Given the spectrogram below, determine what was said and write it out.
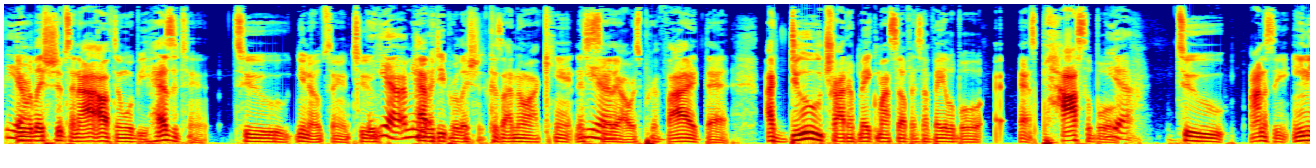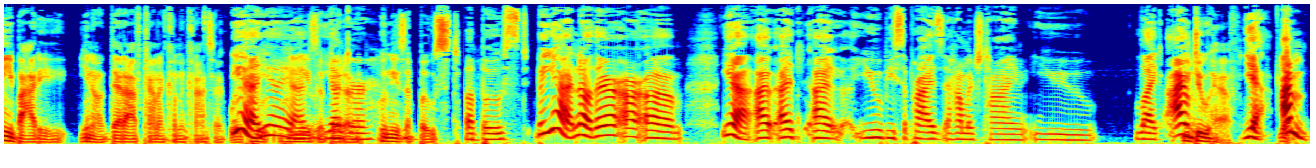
Yeah. in relationships, and I often would be hesitant to you know saying to Yeah, I mean, have a deep relationship because I know I can't necessarily Yeah. always provide that. I do try to make myself as available as possible Yeah. to honestly anybody you know that I've kind of come in contact with. Yeah, who, yeah, who yeah, Needs a younger. of, who needs a boost. a boost. But yeah, no, there are. Um, yeah, I, I, I, you would be surprised at how much time you like. I do have. Yeah, Yeah. I'm,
